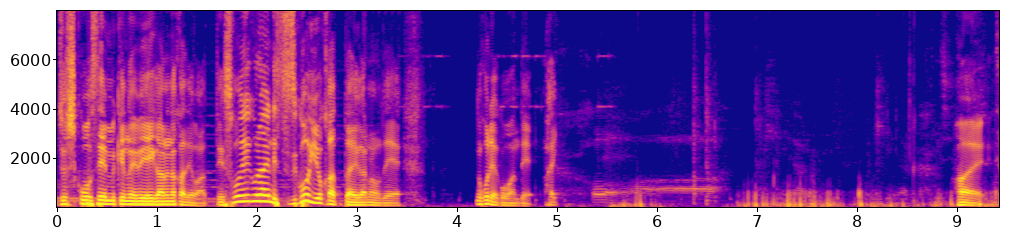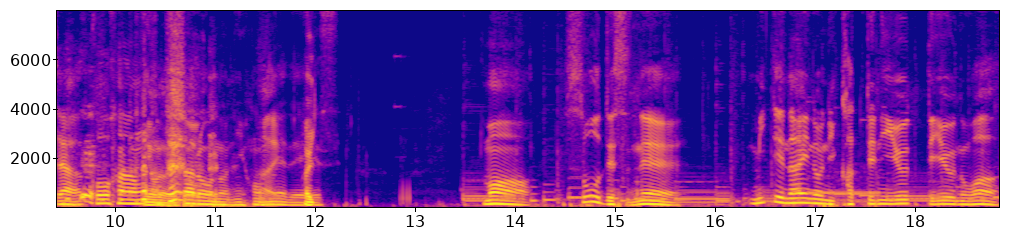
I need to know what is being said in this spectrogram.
女子高生向けの映画の中ではあって。それぐらいねすごい良かった映画なので。残りは5番で。はい。はい。じゃあ後半二本目太郎の2本目です、まあそうですね。見てないのに勝手に言うっていうのは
